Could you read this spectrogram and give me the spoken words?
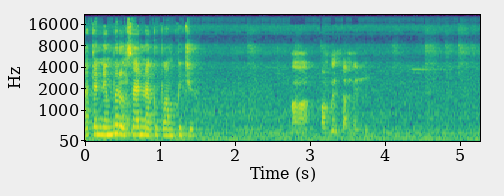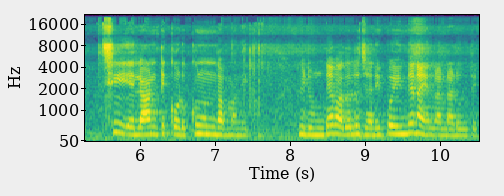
అతని నెంబర్ ఒకసారి నాకు పంపించు. ఆ, పంపిస్తాను ఛీ ఎలాంటి కొడుకు ఉందమ్మా నీకు? వీడు ఉండే వదలు చనిపోయిందే నా నన్ను అడిగితే.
